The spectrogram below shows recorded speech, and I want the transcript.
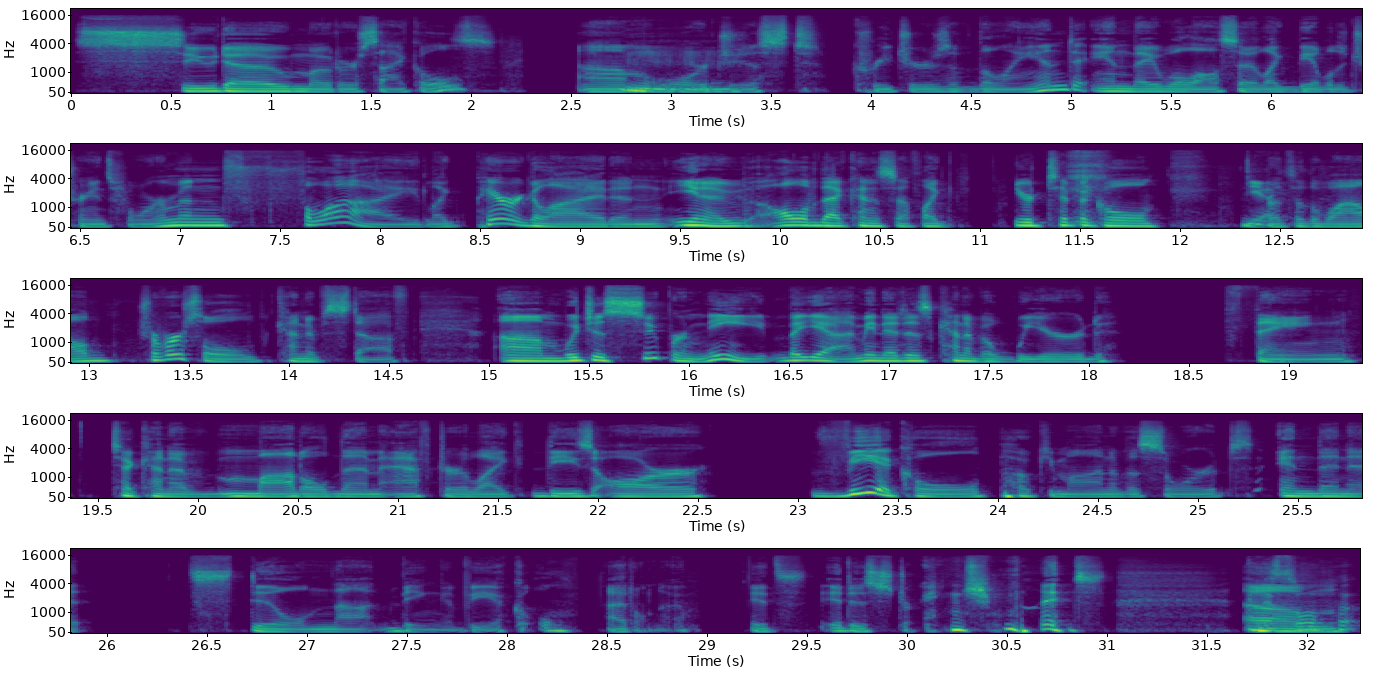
pseudo motorcycles um or Mhm. just creatures of the land and they will also like be able to transform and fly like paraglide and you know all of that kind of stuff like your typical Yeah. Breath of the Wild traversal kind of stuff, um, which is super neat. But yeah, I mean, it is kind of a weird thing to kind of model them after like these are vehicle Pokemon of a sort, and then it still not being a vehicle. I don't know. It's it is strange, but um, also-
